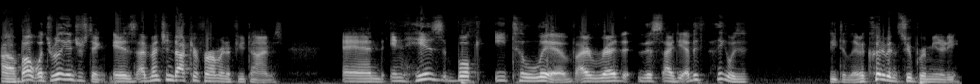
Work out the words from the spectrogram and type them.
Uh, but what's really interesting is I've mentioned Dr. Fuhrman a few times, and in his book Eat to Live, I read this idea. I think it was to Live. It could have been super immunity.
